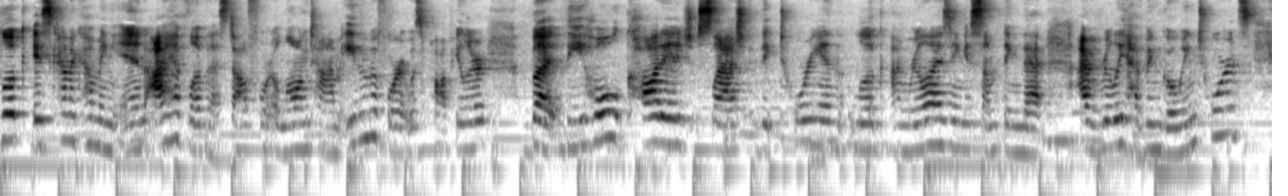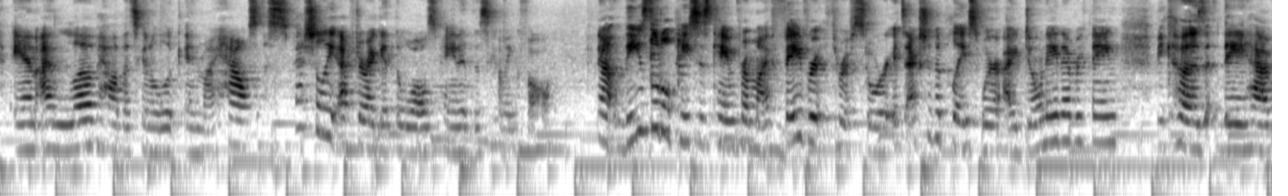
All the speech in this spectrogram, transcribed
look is kind of coming in. I have loved that style for a long time, even before it was popular. But the whole cottage slash Victorian look, I'm realizing is something that I really have been going towards. And I love how that's going to look in my house, especially after I get the walls painted this coming fall. Now, these little pieces came from my favorite thrift store. It's actually the place where I donate everything because they have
